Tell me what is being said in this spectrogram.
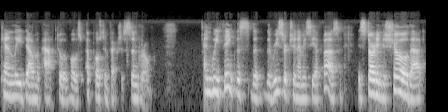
can lead down the path to a, post-infectious syndrome and we think this the, the research in ME/CFS is starting to show that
